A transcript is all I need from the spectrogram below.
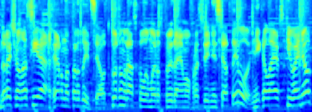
До речі, у нас є гарна традиція. От кожен раз, коли ми розповідаємо про цю ініціативу, Ніколаївський Ваньок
